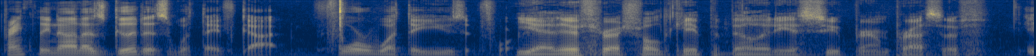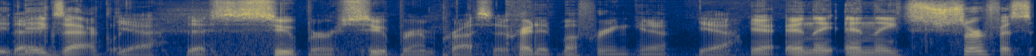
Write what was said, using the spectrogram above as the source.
frankly not as good as what they've got for what they use it for. Yeah, their threshold capability is super impressive. I- exactly. Yeah, that's super super impressive. Credit buffering, yeah. Yeah. Yeah, and they and they surface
